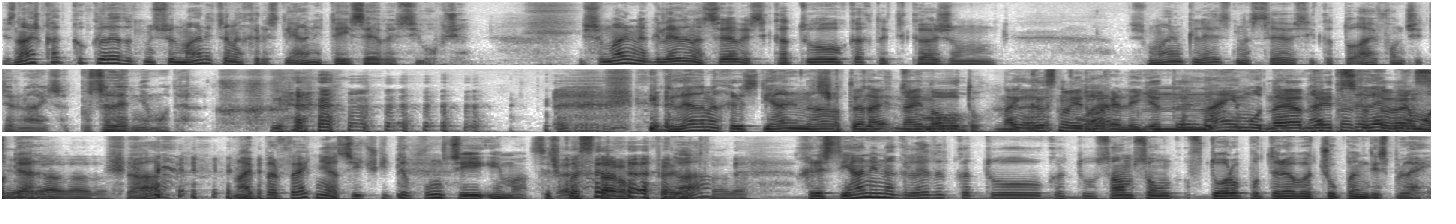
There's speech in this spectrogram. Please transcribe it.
И знаеш как гледат мусулманите на християните и себе си въобще? Мусулмани не гледа на себе си като, как да ти кажем, мусулмани гледат на себе си като iPhone 14, последния модел. и гледа на християнина Защото е най- най-новото. Най-късно идва е религията. най-апдейтната най-последния модел. Да, да, да. да най-перфектният, всичките функции има. Всичко е старо преди Да. това, да. Християнина гледат като, като Samsung втора потреба чупен дисплей.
